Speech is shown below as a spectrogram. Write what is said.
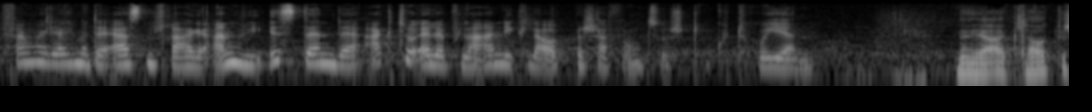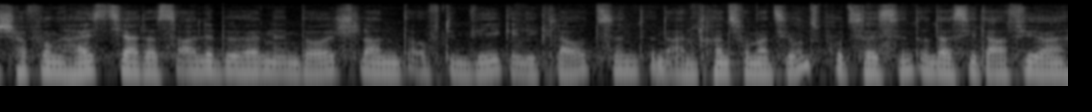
Fangen wir gleich mit der ersten Frage an. Wie ist denn der aktuelle Plan, die Cloud-Beschaffung zu strukturieren? Naja, Cloud-Beschaffung heißt ja, dass alle Behörden in Deutschland auf dem Weg in die Cloud sind, in einem Transformationsprozess sind und dass sie dafür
